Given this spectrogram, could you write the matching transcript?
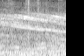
Yeah.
